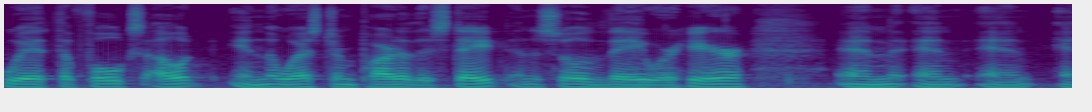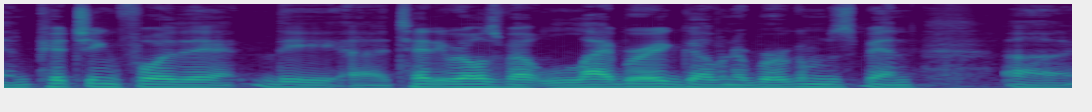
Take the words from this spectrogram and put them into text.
with the folks out in the western part of the state, and so they were here and, and, and, and pitching for the, the uh, Teddy Roosevelt Library. Governor Burgum's been uh,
